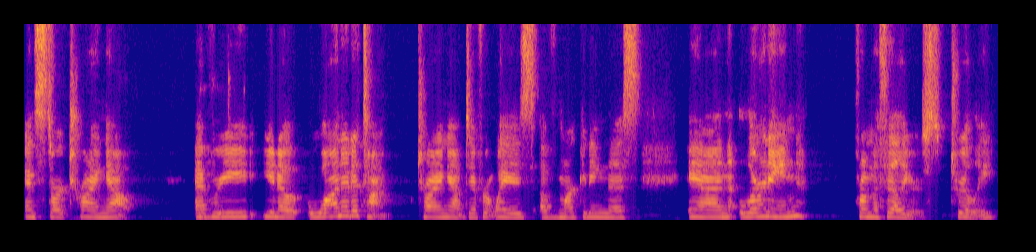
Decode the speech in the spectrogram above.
and start trying out mm-hmm. every, mm-hmm. you know, one at a time, trying out different ways of marketing this and learning from the failures, truly.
